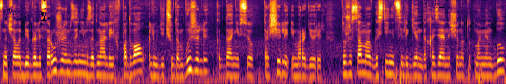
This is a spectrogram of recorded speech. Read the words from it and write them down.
Сначала бегали с оружием за ним, загнали их в подвал. Люди чудом выжили, когда они все трощили и мародерили. То же самое в гостинице «Легенда». Хозяин еще на тот момент был.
